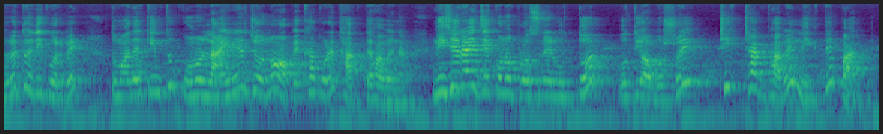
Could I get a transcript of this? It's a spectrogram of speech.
ধরে তৈরি করবে, তোমাদের কিন্তু কোনো লাইনের জন্য অপেক্ষা করে থাকতে হবে না। নিজেরাই যে কোনো প্রশ্নের উত্তর অতি অবশ্যই ঠিকঠাকভাবে লিখতে পারবে।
